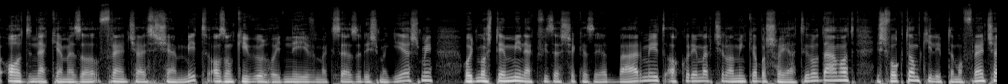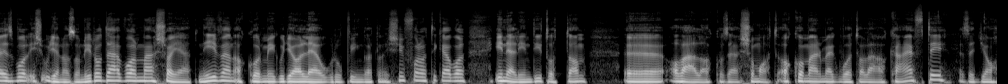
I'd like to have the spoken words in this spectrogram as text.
ad nekem ez a franchise semmit, azon kívül, hogy név, meg szerződés, meg ilyesmi, hogy most én minek fizessek ezért bármit, akkor én megcsinálom inkább a saját irodámat, és fogtam, kiléptem a franchise-ból, és ugyanazon irodával már saját néven, akkor még ugye a Leo Group ingatlan és informatikával, én elindítottam ö, a vállalkozásomat. Akkor már megvolt alá a KFT, ez egy olyan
